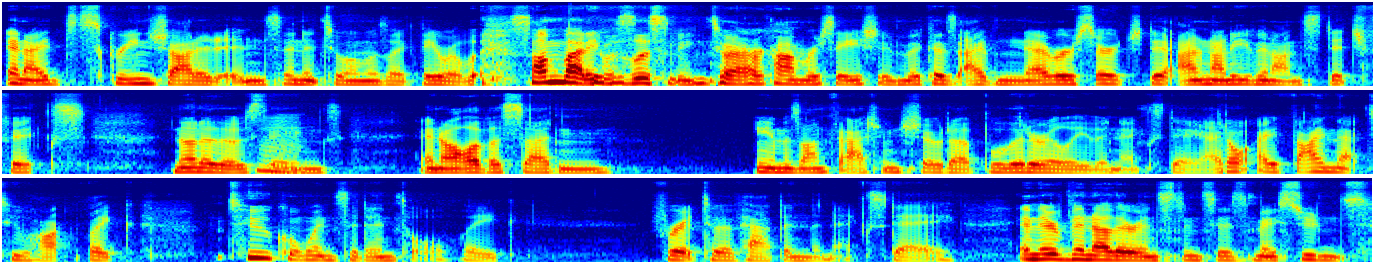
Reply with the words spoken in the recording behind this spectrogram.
And I screenshotted it and sent it to him. I was like, they were li- somebody was listening to our conversation because I've never searched it. I'm not even on Stitch Fix, none of those hmm. things. And all of a sudden, Amazon fashion showed up literally the next day. I don't. I find that too hard, like too coincidental. Like for it to have happened the next day. And there have been other instances. My students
